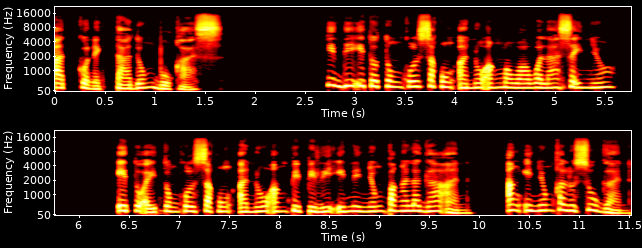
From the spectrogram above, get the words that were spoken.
at konektadong bukas. Hindi ito tungkol sa kung ano ang mawawala sa inyo. Ito ay tungkol sa kung ano ang pipiliin ninyong pangalagaan, ang inyong kalusugan,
